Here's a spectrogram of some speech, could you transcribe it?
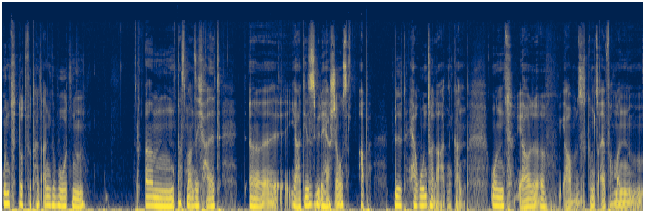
und dort wird halt angeboten, ähm, dass man sich halt äh, ja dieses Wiederherstellungsabbild herunterladen kann. Und ja, äh, ja, das kommt einfach, man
